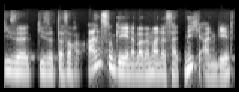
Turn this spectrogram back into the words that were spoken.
diese, diese, das auch anzugehen. Aber wenn man das halt nicht angeht,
